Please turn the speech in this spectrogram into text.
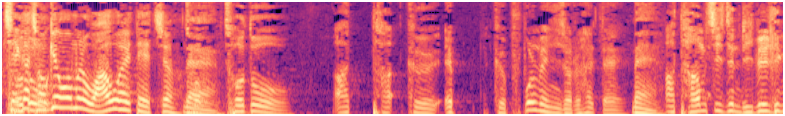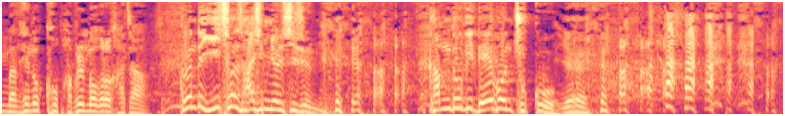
제가 저도- 저 경험을 와우 할 때 했죠. 네. 저, 도 아, 다, 그, 앱, 그 풋볼 매니저를 할 때. 네. 아, 다음 시즌 리빌딩만 해놓고 밥을 먹으러 가자. 그런데 2040년 시즌 감독이 네 번 죽고 예.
